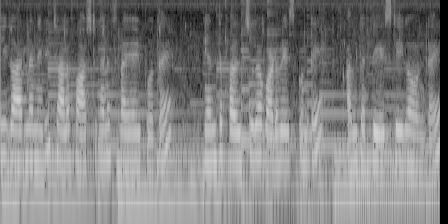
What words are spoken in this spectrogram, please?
ఈ గారెలు అనేవి చాలా ఫాస్ట్గానే ఫ్రై అయిపోతాయి. ఎంత పలుచగా వడ వేసుకుంటే అంత టేస్టీగా ఉంటాయి.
